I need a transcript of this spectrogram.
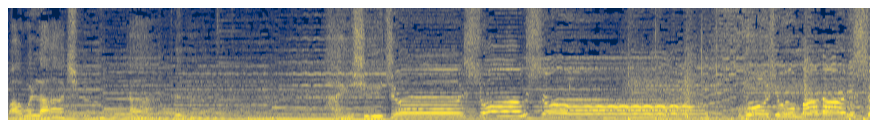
把我拉扯大的，还是这双手。握住妈妈的手，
